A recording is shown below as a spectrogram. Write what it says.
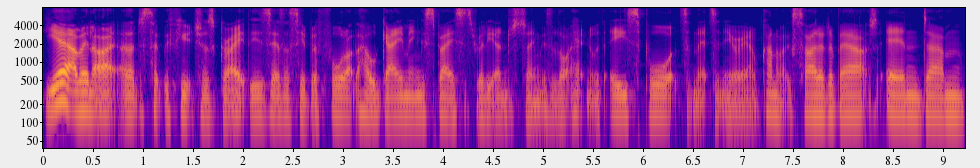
yeah, I mean, I, I, just think the future is great. There's, as I said before, like the whole gaming space is really interesting. There's a lot happening with esports, and that's an area I'm kind of excited about. And um,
